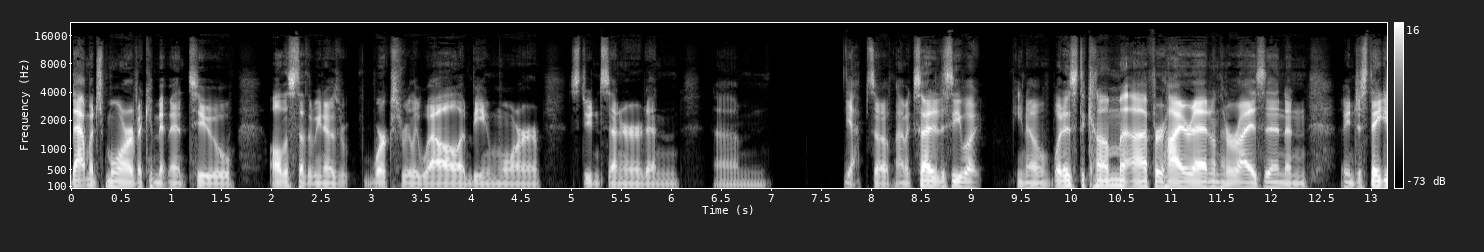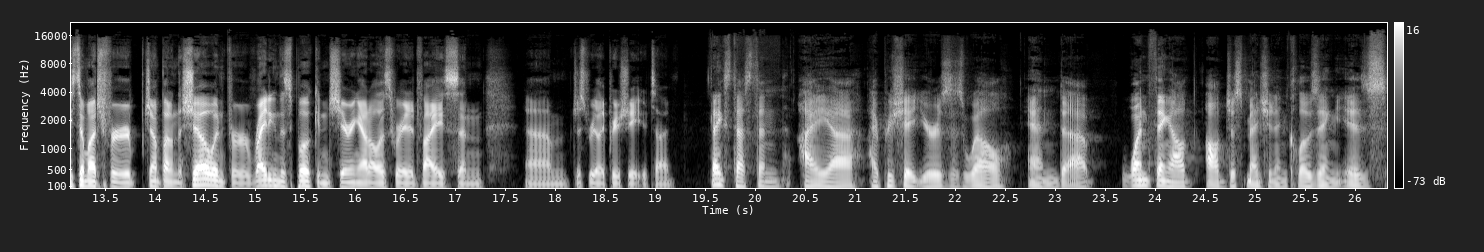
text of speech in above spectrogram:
that much more of a commitment to all the stuff that we know works really well and being more student centered. And um, yeah, so I'm excited to see what, you know, what is to come uh, for higher ed on the horizon. And I mean, just thank you so much for jumping on the show and for writing this book and sharing out all this great advice. And um, just really appreciate your time. Thanks, Dustin. I uh, I appreciate yours as well. And uh, one thing I'll I'll just mention in closing is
